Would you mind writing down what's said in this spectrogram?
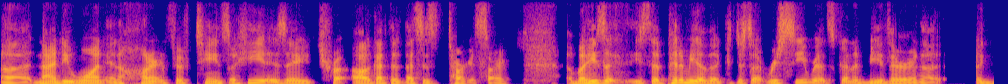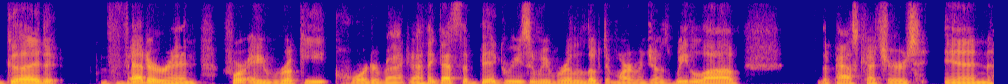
Uh 91 and 115 so he is a tr- uh, got the that's his target sorry. But he's a he's the epitome of a just a receiver that's going to be there in a a good veteran for a rookie quarterback and i think that's the big reason we really looked at marvin jones we love the pass catchers in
